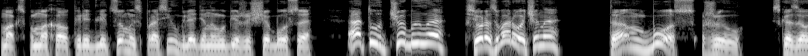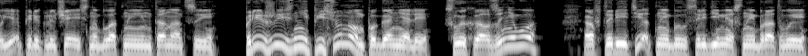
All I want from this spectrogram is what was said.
Макс помахал перед лицом и спросил, глядя на убежище босса. «А тут что было? Все разворочено». «Там босс жил», сказал я, переключаясь на блатные интонации. «При жизни писюном погоняли, слыхал за него? Авторитетный был среди местной братвы,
